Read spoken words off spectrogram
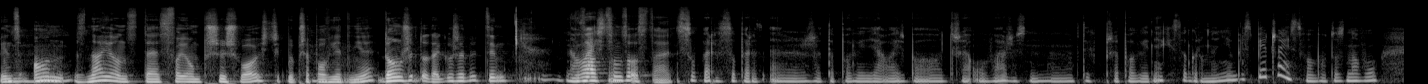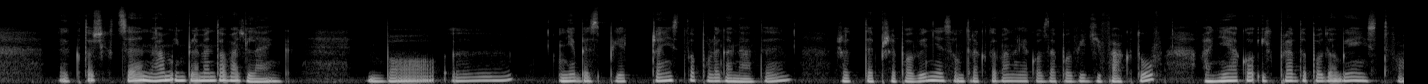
Więc mm -hmm. on, znając tę swoją przyszłość, jakby przepowiednię, dąży do tego, żeby tym no władcą zostać. Super, super, e, że to powiedziałeś, bo trzeba uważać. W tych przepowiedniach jest ogromne niebezpieczeństwo, bo to znowu e, ktoś chce nam implementować lęk, bo... Yy, Niebezpieczeństwo polega na tym, że te przepowiednie są traktowane jako zapowiedzi faktów, a nie jako ich prawdopodobieństwo.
